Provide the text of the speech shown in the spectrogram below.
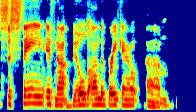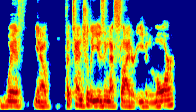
sustain, if not build on the breakout, um, with you know potentially using that slider even more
